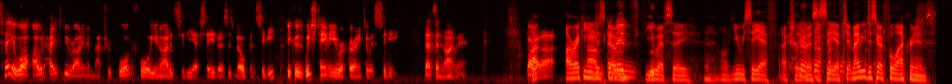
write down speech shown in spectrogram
Tell you what, I would hate to be writing a match report for United City FC versus Melbourne City because which team are you referring to as City? That's a nightmare. Bugger that. I reckon you Um, just go then, with look- UFC or UCF actually versus CFG. Maybe you just go full acronyms.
